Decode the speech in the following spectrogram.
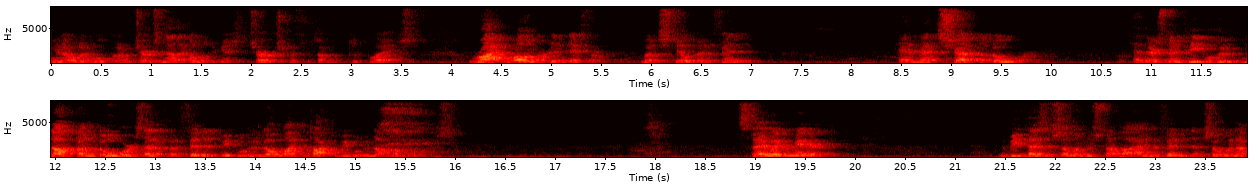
you know, and won't come to church, and now they hold it against the church because of something that took place. Right, wrong, or indifferent, but it's still been offended. And that shut a door. And there's been people who've knocked on doors that have offended people who don't like to talk to people who knock on doors. Stay away from here. Because of someone who's come by and offended them. So when I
